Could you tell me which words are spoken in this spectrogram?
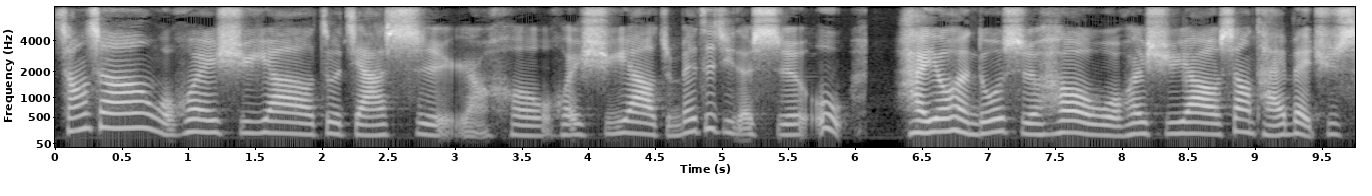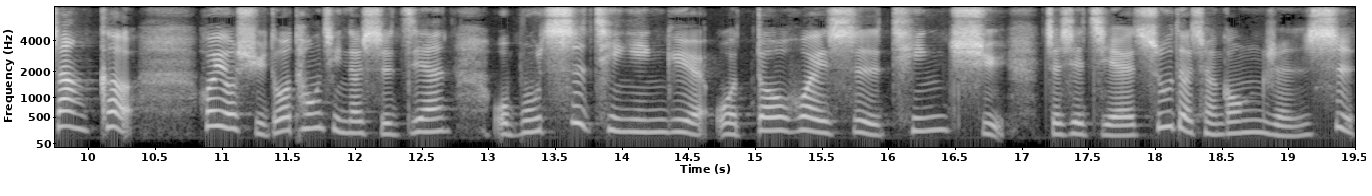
常常我会需要做家事，然后我会需要准备自己的食物，还有很多时候我会需要上台北去上课。会有许多通勤的时间，我不是听音乐，我都会是听取这些杰出的成功人士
